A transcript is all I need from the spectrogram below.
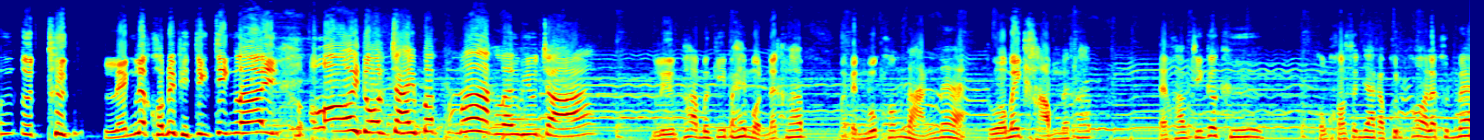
นอึดถึก เล้งเลือกคนไม่ผิดจริง ๆ เลย โอ้ยโดนใจมากๆเลยวิวจ๋าลืมภาพเมื่อกี้ไปให้หมดนะครับ มันเป็นมุกของหนังนะ่ะกลัวไม่ขำนะครับ แต่ความจริงก็คือ ผมขอสัญญากับคุณพ่อและคุณแม่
